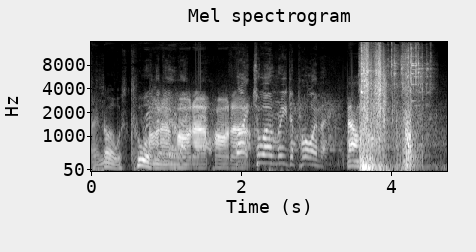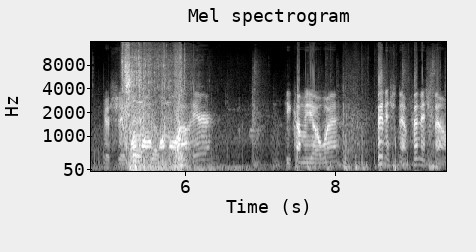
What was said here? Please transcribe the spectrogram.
I know it was two of Hold them. up, hold up, hold Right up. to earn redeployment. Down. Good shit. One more, one more out here. He coming your way. Finish them, finish them.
